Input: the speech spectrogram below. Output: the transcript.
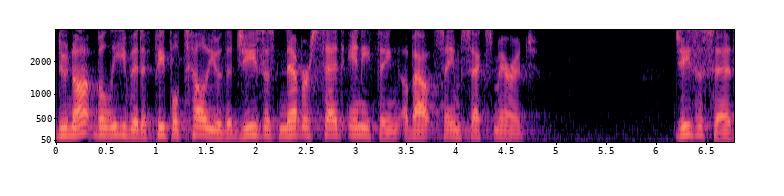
Do not believe it if people tell you that Jesus never said anything about same sex marriage. Jesus said,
